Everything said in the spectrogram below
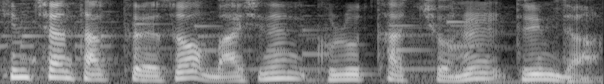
힘찬 닥터에서 마시는 글루타치온을 드립니다.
